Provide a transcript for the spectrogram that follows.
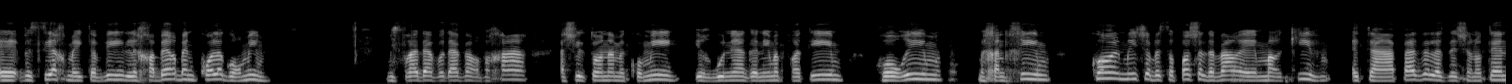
אה, ושיח מיטבי, לחבר בין כל הגורמים, משרד העבודה והרווחה, השלטון המקומי, ארגוני הגנים הפרטיים, הורים, מחנכים, כל מי שבסופו של דבר אה, מרכיב את הפאזל הזה שנותן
